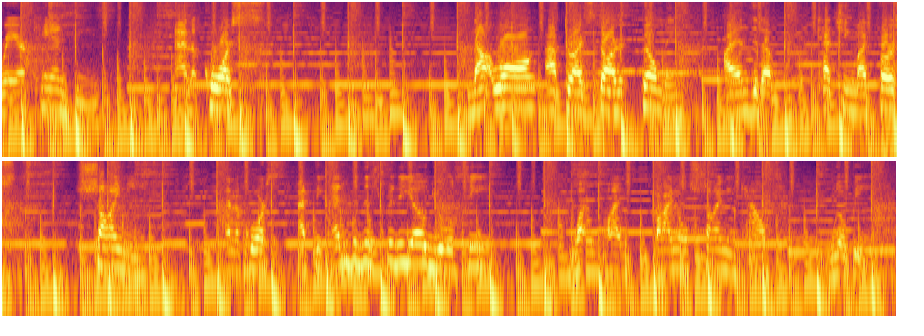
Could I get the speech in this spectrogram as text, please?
rare candies. And of course, not long after I started filming, I ended up catching my first shiny. And of course, at the end of this video, you will see what my final shiny count will be.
